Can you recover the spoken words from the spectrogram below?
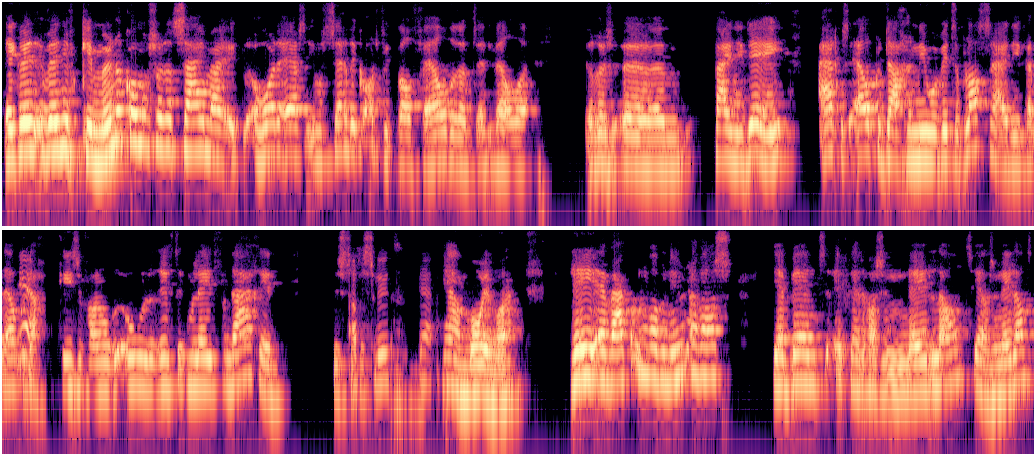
Ik, weet, ik weet niet of Kim Munnekom of zo dat zei, maar ik hoorde ergens iemand zeggen, ik, oh, dat vind ik wel verhelderend en wel een uh, uh, fijn idee. Eigenlijk is elke dag een nieuwe witte bladzijde. Je kan elke dag kiezen van hoe, hoe richt ik mijn leven vandaag in. Dus dat Absoluut, is, ja. ja, mooi hoor. hey, en waar ik ook nog wel benieuwd naar was, Jij bent, even dat was in Nederland. Ja, dat was in Nederland.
